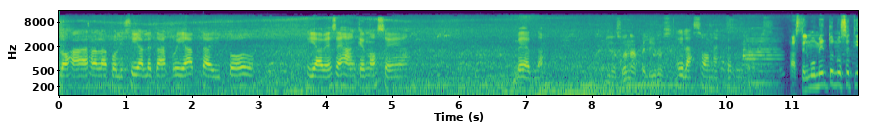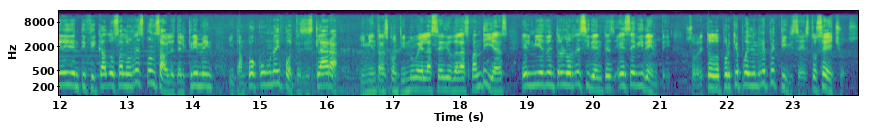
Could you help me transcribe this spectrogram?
los agarra la policía, les da riata y todo y a veces aunque no sean verdad. Y la zona peligrosa. Y la zona es peligrosa. Hasta el momento no se tiene identificados a los responsables del crimen y tampoco una hipótesis clara. Y mientras continúe el asedio de las pandillas, el miedo entre los residentes es evidente, sobre todo porque pueden repetirse estos hechos.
